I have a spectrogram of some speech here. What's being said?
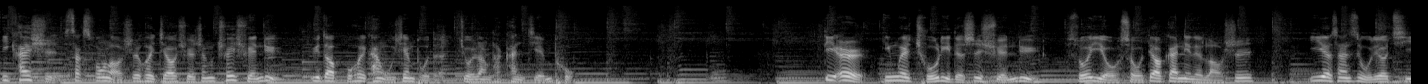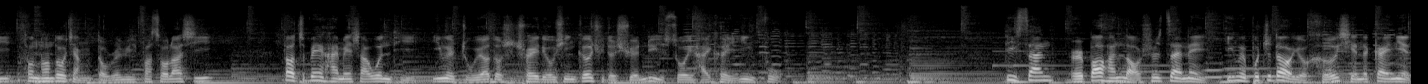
一开始萨克斯风老师会教学生吹旋律，遇到不会看五线谱的，就让他看简谱。第二，因为处理的是旋律，所以有手调概念的老师，一二三四五六七，通通都讲哆来咪发嗦拉西。到这边还没啥问题，因为主要都是吹流行歌曲的旋律，所以还可以应付。第三，而包含老师在内，因为不知道有和弦的概念，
